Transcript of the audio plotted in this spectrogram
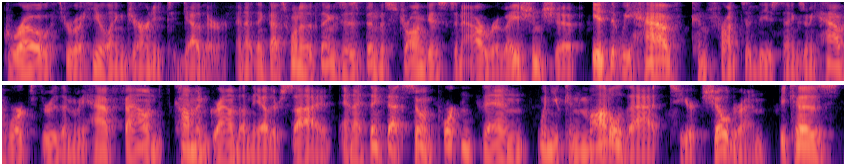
grow through a healing journey together. And i think that's one of the things that has been the strongest in our relationship is that we have confronted these things and we have worked through them we have found common ground on the other side. And i think that's so important then when you can model that to your children because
